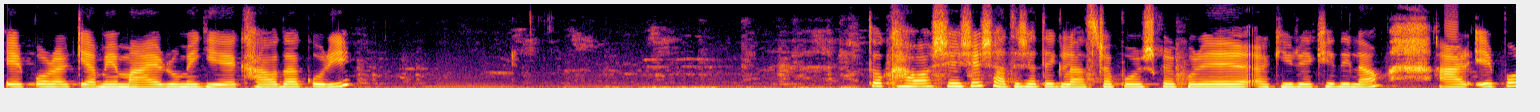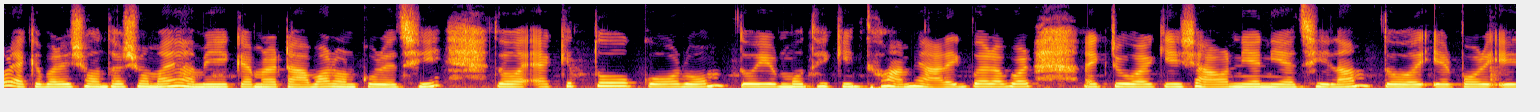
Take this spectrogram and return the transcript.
এরপর আর কি আমি মায়ের রুমে গিয়ে খাওয়া দাওয়া করি। তো খাওয়া শেষে সাথে সাথে গ্লাসটা পরিষ্কার করে আর কি রেখে দিলাম। আর এরপর একেবারে সন্ধ্যার সময় আমি ক্যামেরাটা আবার অন করেছি। তো একে তো গরম, তো এর মধ্যে কিন্তু আমি আরেকবার আবার একটু আর কি শাওয়ার নিয়ে নিয়েছিলাম। তো এরপর এই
